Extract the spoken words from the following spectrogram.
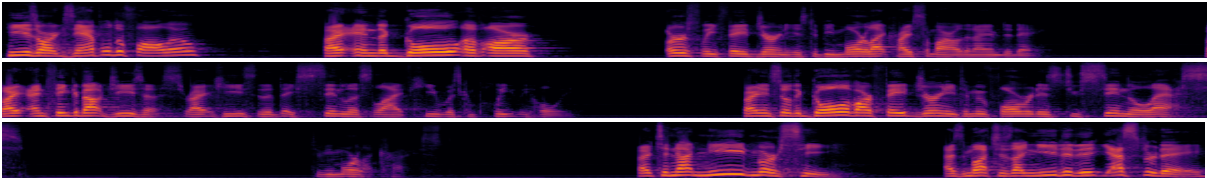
He is our example to follow, right? And the goal of our earthly faith journey is to be more like Christ tomorrow than I am today. Right? And think about Jesus, right? He's lived a sinless life. He was completely holy. Right? And so the goal of our faith journey to move forward is to sin less, to be more like Christ. Right? To not need mercy as much as I needed it yesterday.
